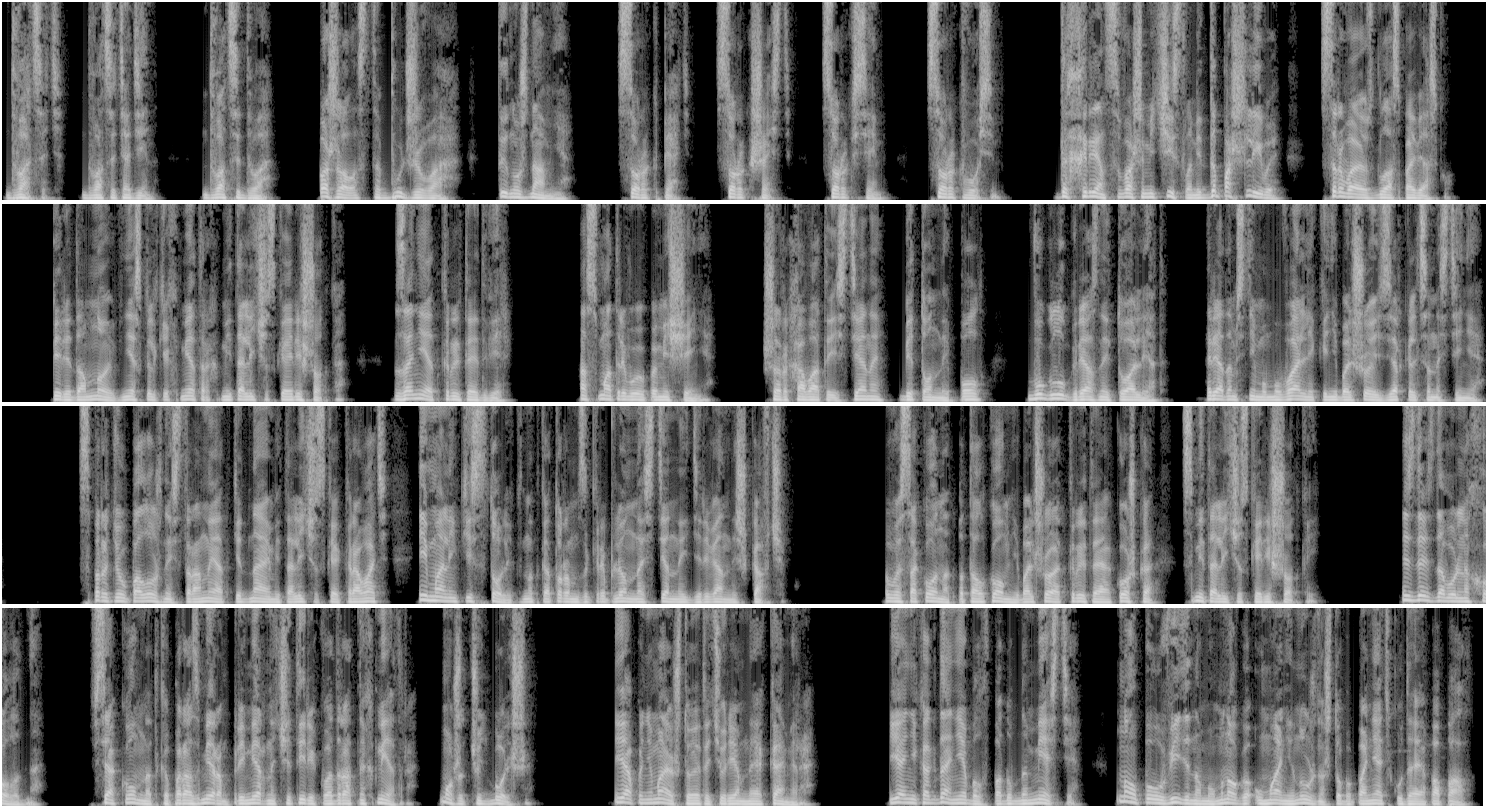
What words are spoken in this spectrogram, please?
Двадцать, двадцать один, двадцать два. Пожалуйста, будь жива. Ты нужна мне. Сорок пять, сорок шесть, сорок семь, сорок восемь. Да хрен с вашими числами, да пошли вы! Срываю с глаз повязку. Передо мной в нескольких метрах металлическая решетка. За ней открытая дверь. Осматриваю помещение. Шероховатые стены, бетонный пол, в углу грязный туалет. Рядом с ним умывальник и небольшое зеркальце на стене. С противоположной стороны откидная металлическая кровать и маленький столик, над которым закреплен настенный деревянный шкафчик. Высоко над потолком небольшое открытое окошко с металлической решеткой. Здесь довольно холодно. Вся комнатка по размерам примерно 4 квадратных метра, может, чуть больше. Я понимаю, что это тюремная камера. Я никогда не был в подобном месте, но по увиденному много ума не нужно, чтобы понять, куда я попал.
